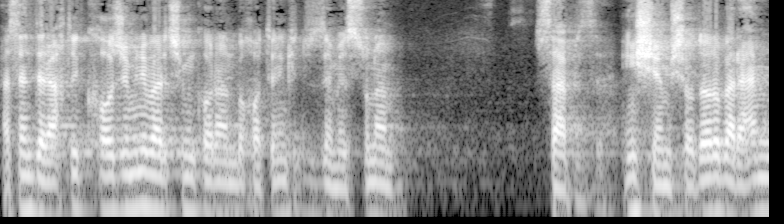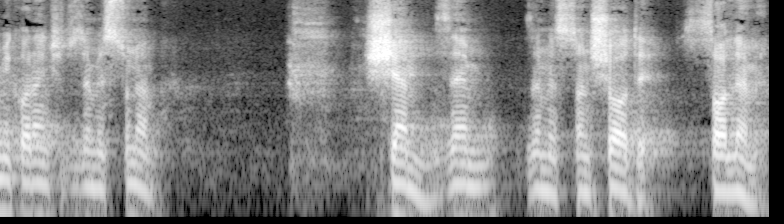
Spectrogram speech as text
اصلا درخت کاج مینی برای چی میکارن؟ به خاطر اینکه تو زمستونم سبزه. این شمشادا رو برای همین میکارن که تو زمستونم. شم زم زمستان شاده. سالمه.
